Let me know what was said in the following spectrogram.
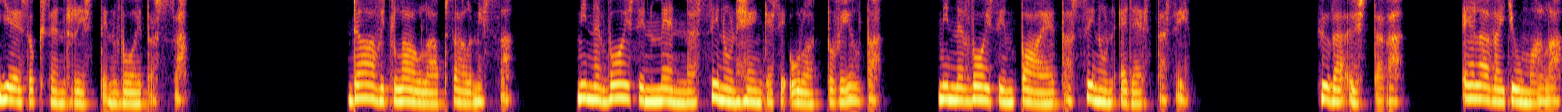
Jeesuksen ristin voitossa. David laulaa psalmissa – minne voisin mennä sinun henkesi ulottuvilta, minne voisin paeta sinun edestäsi. Hyvä ystävä, elävä Jumala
